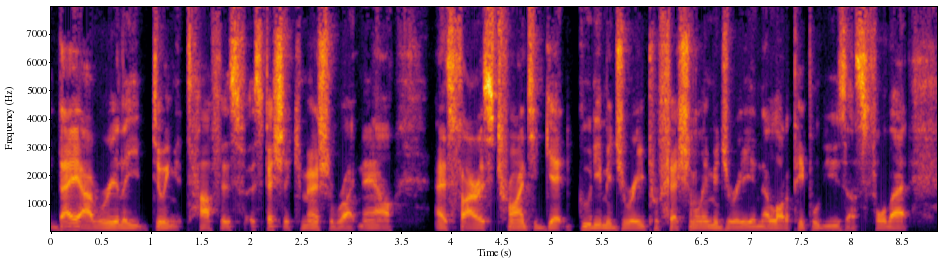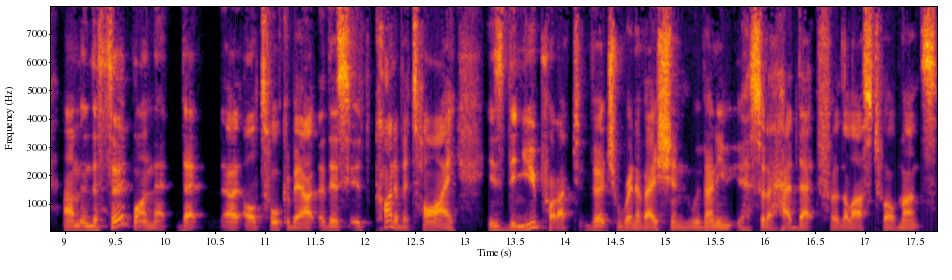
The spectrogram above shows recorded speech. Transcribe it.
they are really doing it tough, especially commercial right now as far as trying to get good imagery, professional imagery, and a lot of people use us for that. Um, and the third one that that uh, I'll talk about, there's kind of a tie, is the new product, virtual renovation. We've only sort of had that for the last 12 months,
